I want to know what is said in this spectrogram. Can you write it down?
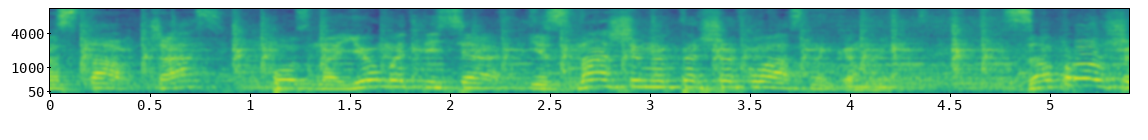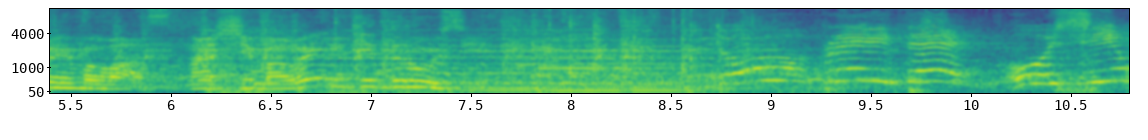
Настав час познайомитися із нашими першокласниками. Запрошуємо вас, наші маленькі друзі. Добрий день усім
